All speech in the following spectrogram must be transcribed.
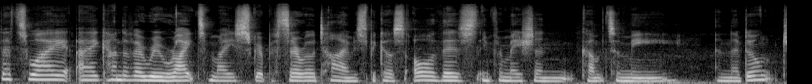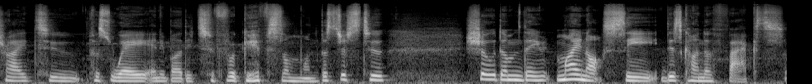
That's why I kind of rewrite my script several times because all this information come to me and I don't try to persuade anybody to forgive someone, but just to show them they might not see this kind of facts.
